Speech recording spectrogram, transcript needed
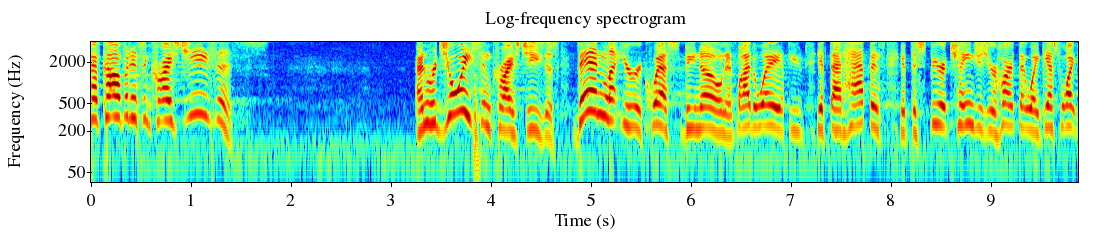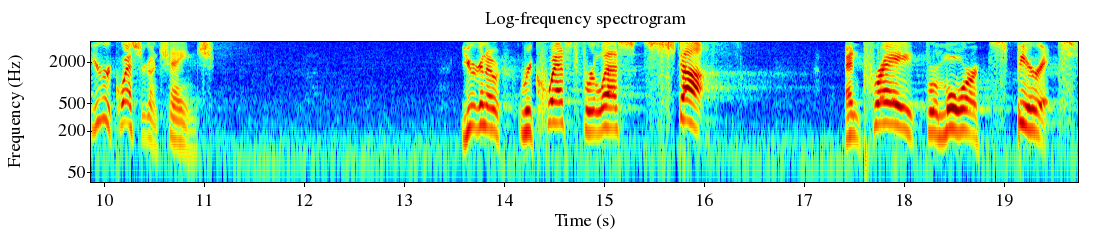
Have confidence in Christ Jesus. And rejoice in Christ Jesus. Then let your requests be known. And by the way, if, you, if that happens, if the Spirit changes your heart that way, guess what? Your requests are going to change. You're going to request for less stuff and pray for more spirit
